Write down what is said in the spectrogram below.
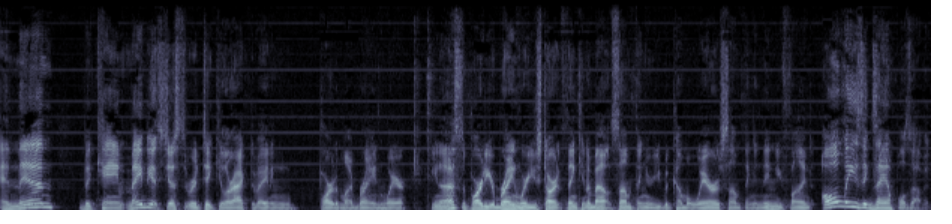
And then became maybe it's just the reticular activating part of my brain where, you know, that's the part of your brain where you start thinking about something or you become aware of something. And then you find all these examples of it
